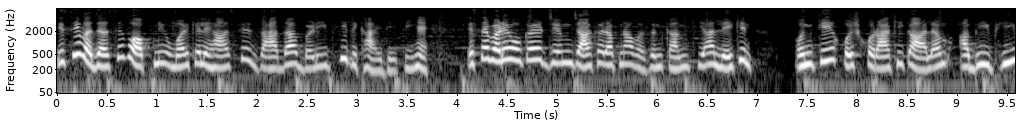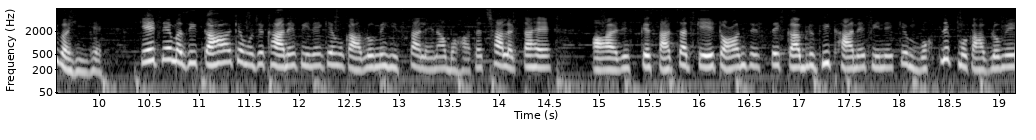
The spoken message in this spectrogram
इसी वजह से वो अपनी उम्र के लिहाज से ज़्यादा बड़ी भी दिखाई देती हैं। इसने बड़े होकर जिम जाकर अपना वज़न कम किया, लेकिन उनकी खुश खुराकी का आलम अभी भी वही है। केट ने मजीद कहा कि मुझे खाने पीने के मुकाबलों में हिस्सा लेना बहुत अच्छा लगता है। और इसके साथ साथ केट ऑन्स इससे कबल भी खाने पीने के मुख्तलिफ़ मुकाबलों में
